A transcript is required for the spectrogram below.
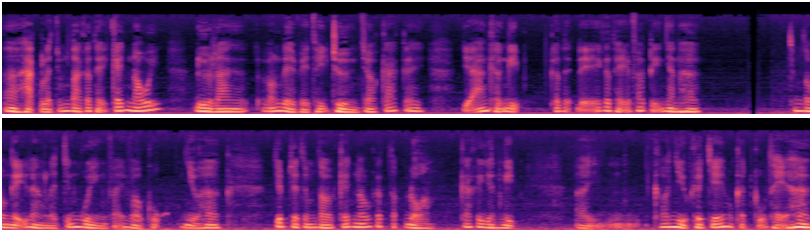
à, hoặc là chúng ta có thể kết nối đưa ra vấn đề về thị trường cho các cái dự án khởi nghiệp có thể để có thể phát triển nhanh hơn chúng tôi nghĩ rằng là chính quyền phải vào cuộc nhiều hơn giúp cho chúng tôi kết nối các tập đoàn các cái doanh nghiệp à, có nhiều cơ chế một cách cụ thể hơn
